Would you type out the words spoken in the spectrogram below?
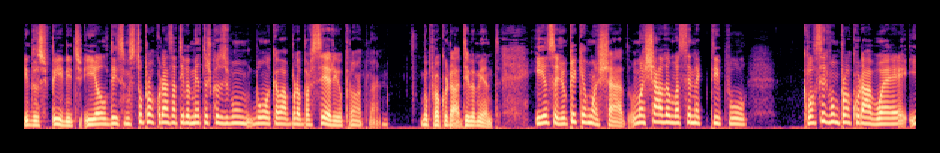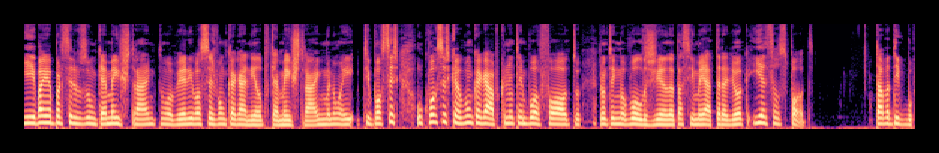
e dos espíritos. E ele disse-me: se tu procurares ativamente, as coisas vão, vão acabar por aparecer. E eu, pronto, mano, vou procurar ativamente. E ou seja, o que é que é um achado? Um achado é uma cena que tipo. Que vocês vão procurar bué e vai aparecer-vos um que é meio estranho, estão a ver, e vocês vão cagar nele porque é meio estranho, mas não é. Tipo, vocês. O que vocês vão cagar porque não tem boa foto, não tem uma boa legenda, está assim meio taralhoca, e esse é o spot. Estava tipo,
